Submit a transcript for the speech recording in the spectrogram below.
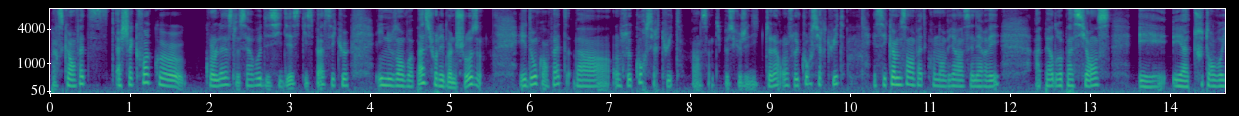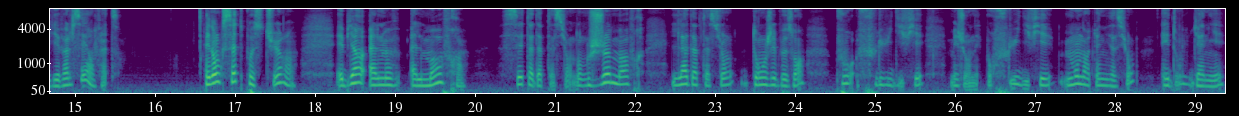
Parce qu'en fait, à chaque fois qu'on laisse le cerveau décider, ce qui se passe, c'est que il nous envoie pas sur les bonnes choses. Et donc, en fait, ben, on se court-circuite. Hein, c'est un petit peu ce que j'ai dit tout à l'heure. On se court-circuite. Et c'est comme ça, en fait, qu'on en vient à s'énerver, à perdre patience et, et à tout envoyer valser, en fait. Et donc, cette posture, eh bien, elle me, elle m'offre cette adaptation. Donc je m'offre l'adaptation dont j'ai besoin pour fluidifier mes journées, pour fluidifier mon organisation et donc gagner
